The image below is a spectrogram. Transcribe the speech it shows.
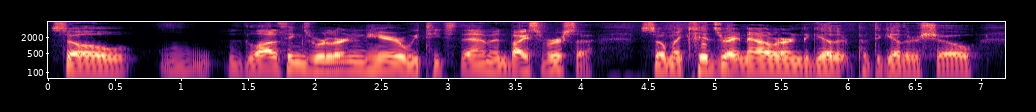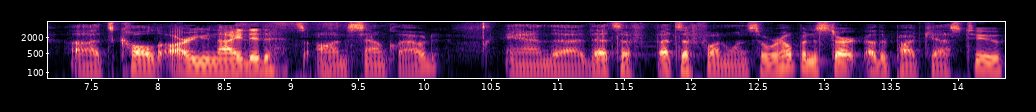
So a lot of things we're learning here, we teach them and vice versa. So my kids right now learn together, put together a show. Uh, it's called Are United. It's on SoundCloud and uh, that's a that's a fun one. So we're hoping to start other podcasts too.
